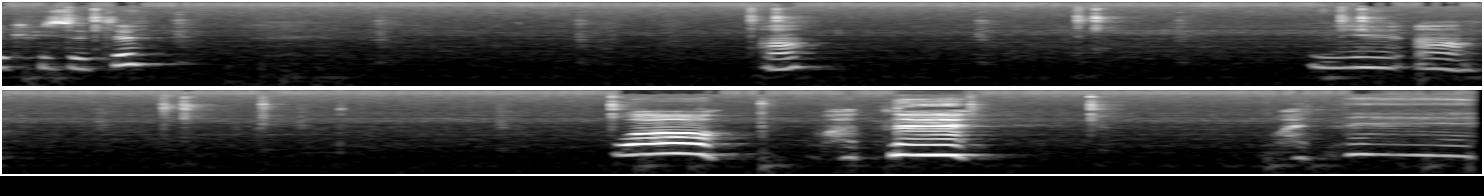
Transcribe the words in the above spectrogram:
Rekwizyty. A? Nie, a. Wow! Ładne! Ładne!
